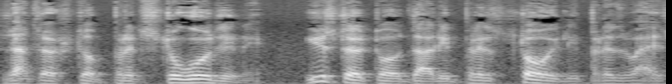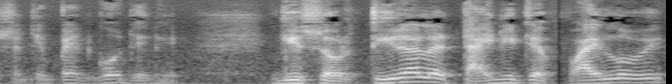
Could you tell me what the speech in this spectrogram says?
затоа што пред 100 години, исто е тоа дали пред 100 или пред 25 години, ги сортирале тајните фајлови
